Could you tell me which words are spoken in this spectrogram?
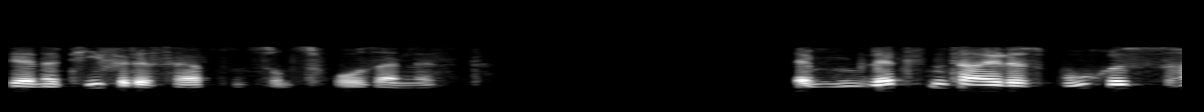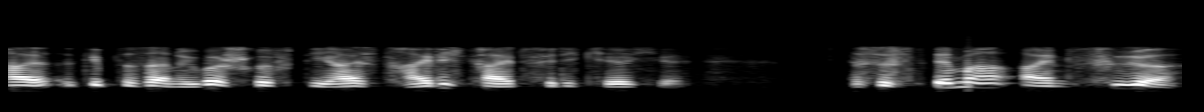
der in der Tiefe des Herzens uns froh sein lässt. Im letzten Teil des Buches gibt es eine Überschrift, die heißt Heiligkeit für die Kirche. Es ist immer ein Für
